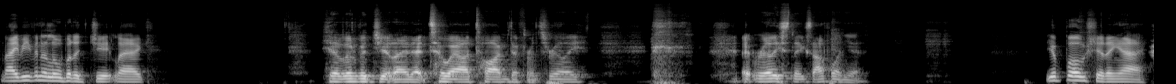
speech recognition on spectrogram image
Maybe even a little bit of jet lag. Yeah, a little bit jet lag. That two hour time difference really, it really sneaks up on you. You're bullshitting, eh?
